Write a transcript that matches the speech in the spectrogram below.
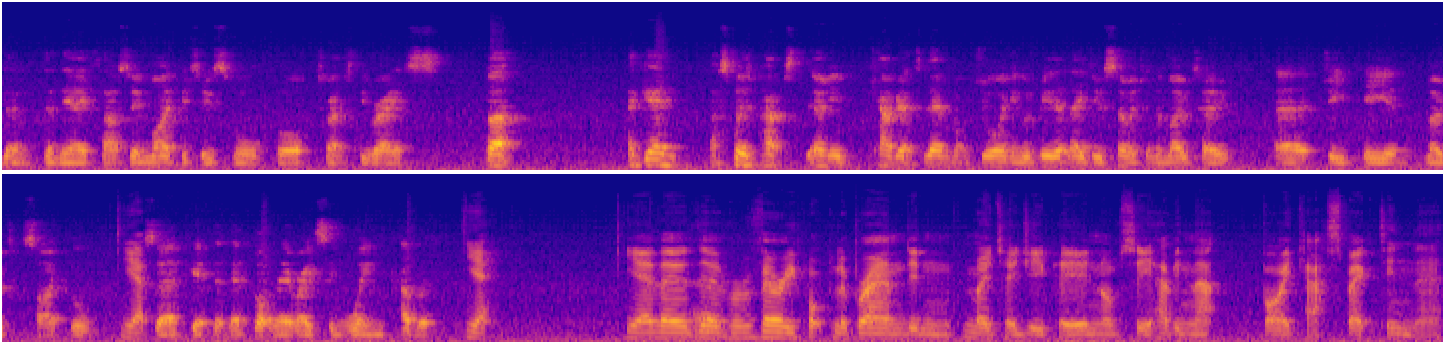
than, than the A class. So it might be too small for to actually race. But again, I suppose perhaps the only caveat to them not joining would be that they do so much in the Moto uh, GP and motorcycle yeah, circuit that they've got their racing wing covered. yeah, yeah. They're they're Um, a very popular brand in MotoGP, and obviously having that bike aspect in there,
